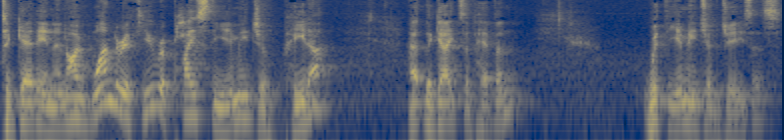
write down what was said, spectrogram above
to get in. And I wonder if you replace the image of Peter at the gates of heaven with the image of Jesus,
